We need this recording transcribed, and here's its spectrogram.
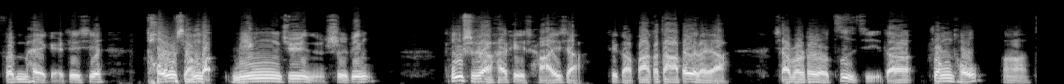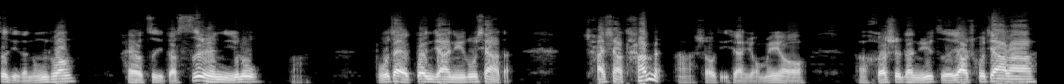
分配给这些投降的明军士兵？同时啊，还可以查一下这个八个大贝勒呀，下边都有自己的庄头啊，自己的农庄，还有自己的私人泥路啊，不在官家泥路下的，查一下他们啊，手底下有没有呃合适的女子要出嫁啦，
